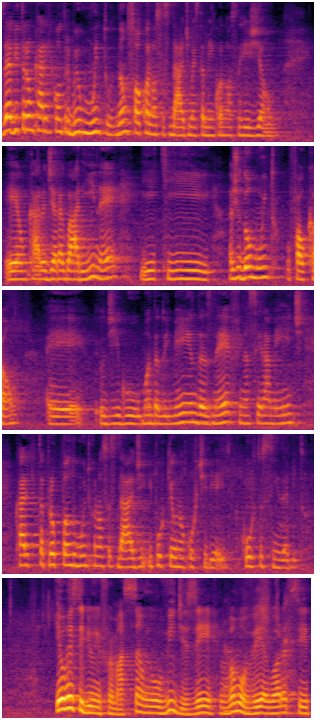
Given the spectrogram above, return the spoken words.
Zé Vitor é um cara que contribuiu muito, não só com a nossa cidade, mas também com a nossa região. É um cara de Araguari, né? e que ajudou muito o Falcão, é, eu digo, mandando emendas, né, financeiramente. O cara que está preocupando muito com a nossa cidade e por que eu não curtiria ele? Curto sim, Zé Vitor. Eu recebi uma informação e ouvi dizer, ah. vamos ver agora se,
